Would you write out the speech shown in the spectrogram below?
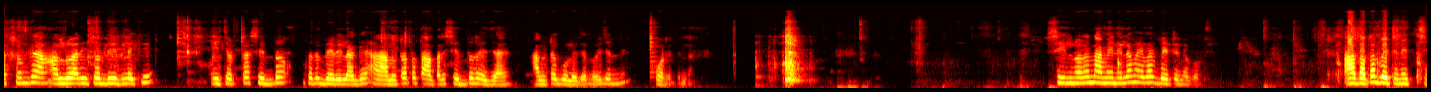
একসঙ্গে আলু আর ইঁচড় দিয়ে দিলে কি ইঁচড়টা সিদ্ধ হতে দেরি লাগে, আর আলুটা তো তাড়াতাড়ি সিদ্ধ হয়ে যায়, আলুটা গলে যাবে, ওই জন্য পরে দিলাম। শিলনোড়া নামিয়ে নিলাম, এবার বেটে নেব। আদাটা বেটে নিচ্ছে।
